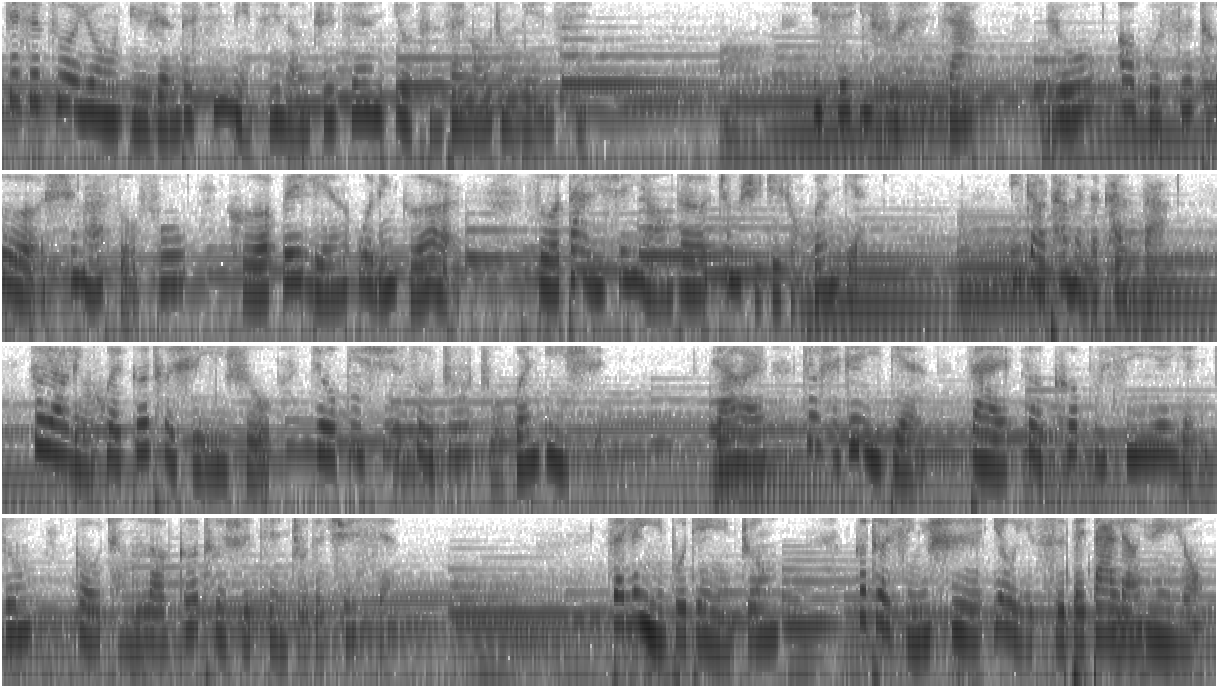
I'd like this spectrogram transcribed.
这些作用与人的心理机能之间又存在某种联系。一些艺术史家，如奥古斯特·施马索夫和威廉·沃林格尔，所大力宣扬的正是这种观点。依照他们的看法，若要领会哥特式艺术，就必须诉诸主观意识。然而，正是这一点，在勒科布西耶眼中。构成了哥特式建筑的缺陷。在另一部电影中，哥特形式又一次被大量运用，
